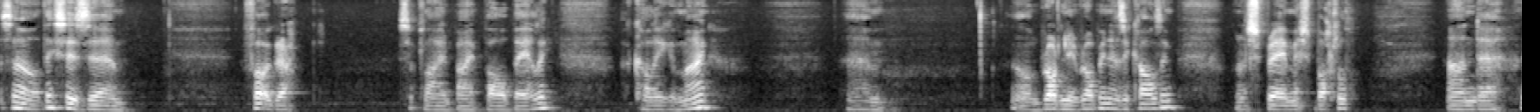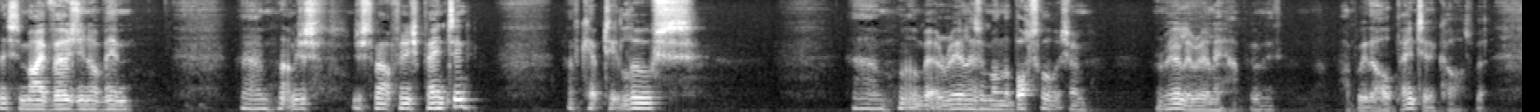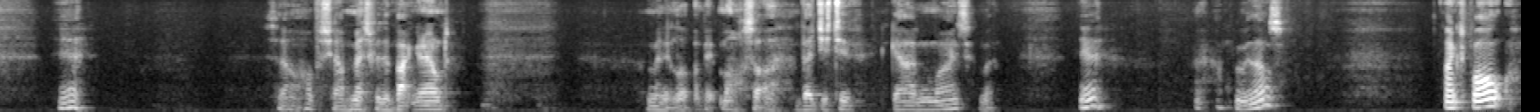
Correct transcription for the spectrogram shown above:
So this is um, a photograph supplied by Paul Bailey, a colleague of mine. Um, Rodney Robin as he calls him, on a spray mist bottle. And uh, this is my version of him um, that I'm just, just about finished painting. I've kept it loose. Um, a little bit of realism on the bottle, which I'm really, really happy with happy with the whole painting, of course, but yeah. So obviously I've messed with the background. Made it look a bit more sort of vegetative, garden-wise, but yeah, happy with those. Thanks, Paul.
